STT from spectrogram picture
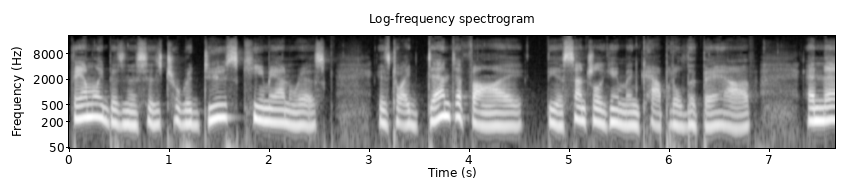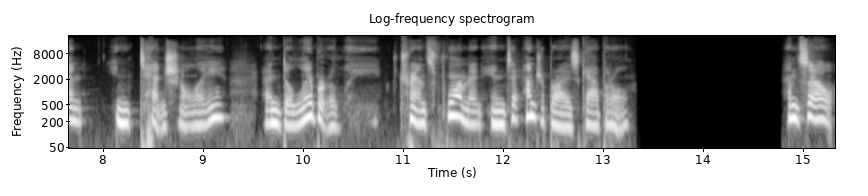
family businesses to reduce key man risk is to identify the essential human capital that they have and then intentionally and deliberately transform it into enterprise capital. And so,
